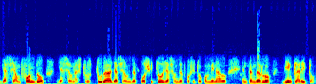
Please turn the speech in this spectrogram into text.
ya sea un fondo, ya sea una estructura, ya sea un depósito, ya sea un depósito combinado, entenderlo bien clarito.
